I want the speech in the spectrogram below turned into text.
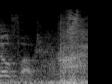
I'll myself out.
